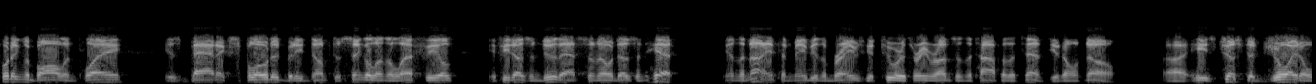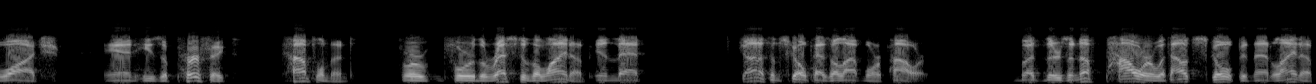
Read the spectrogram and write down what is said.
putting the ball in play his bat exploded, but he dumped a single in the left field. If he doesn't do that, Sano doesn't hit in the ninth, and maybe the Braves get two or three runs in the top of the tenth. You don't know. Uh, he's just a joy to watch, and he's a perfect complement for for the rest of the lineup. In that Jonathan Schoop has a lot more power, but there's enough power without Schoop in that lineup,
